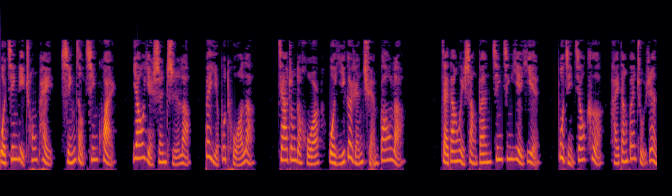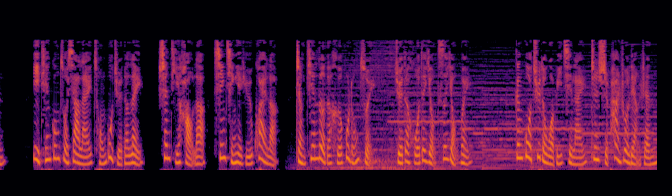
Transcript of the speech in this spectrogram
我精力充沛，行走轻快，腰也伸直了，背也不驼了。家中的活儿我一个人全包了，在单位上班兢兢业业，不仅教课，还当班主任。一天工作下来，从不觉得累，身体好了，心情也愉快了，整天乐得合不拢嘴，觉得活得有滋有味。跟过去的我比起来，真是判若两人。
